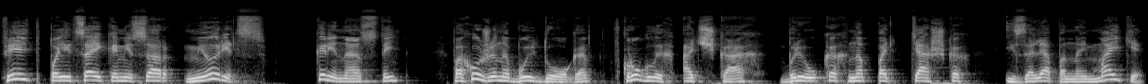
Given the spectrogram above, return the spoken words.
Фельдполицай-комиссар Мёриц, коренастый, похожий на бульдога, в круглых очках, брюках на подтяжках и заляпанной майке,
